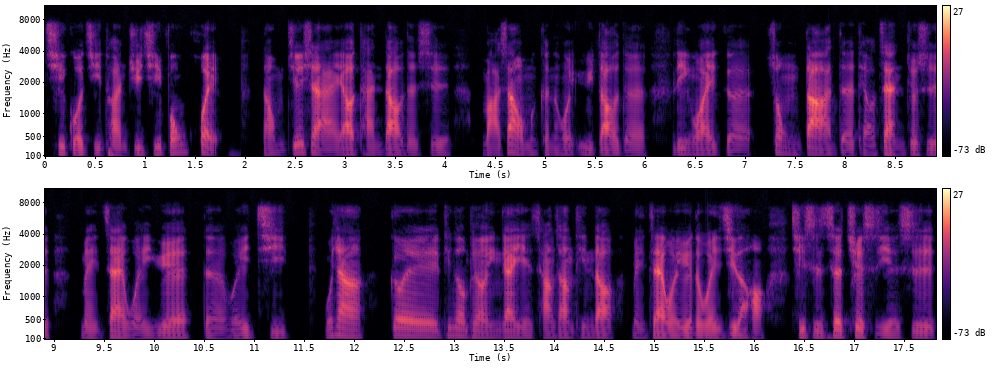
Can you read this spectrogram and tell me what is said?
七国集团 G7 峰会，那我们接下来要谈到的是，马上我们可能会遇到的另外一个重大的挑战，就是美债违约的危机。我想各位听众朋友应该也常常听到美债违约的危机了哈。其实这确实也是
